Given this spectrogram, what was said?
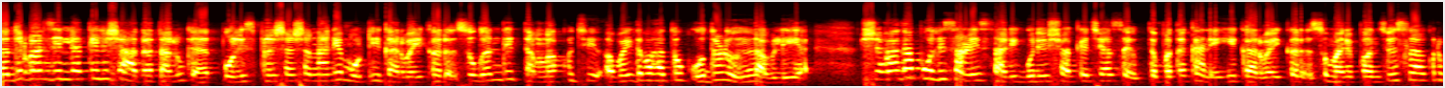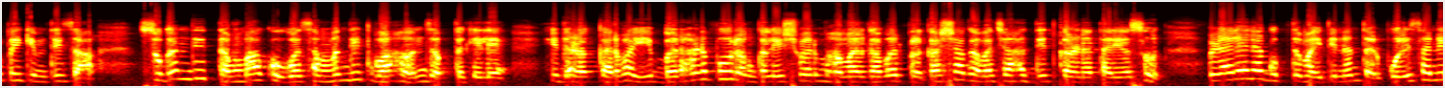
नंदुरबार जिल्ह्यातील शहादा तालुक्यात पोलीस प्रशासनाने मोठी कारवाई करत सुगंधित तंबाखूची अवैध वाहतूक उधळून लावली आहे. शहादा पोलीस आणि स्थानिक गुन्हे शाखेच्या संयुक्त पथकाने ही कारवाई करत सुमारे पंचवीस लाख रुपये किमतीचा सुगंधित तंबाखू व संबंधित वाहन जप्त केले ही धडक कारवाई बऱ्हाणपूर अंकलेश्वर महामार्गावर प्रकाशा गावाच्या हद्दीत करण्यात आली असून मिळालेल्या गुप्त माहितीनंतर पोलिसांनी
